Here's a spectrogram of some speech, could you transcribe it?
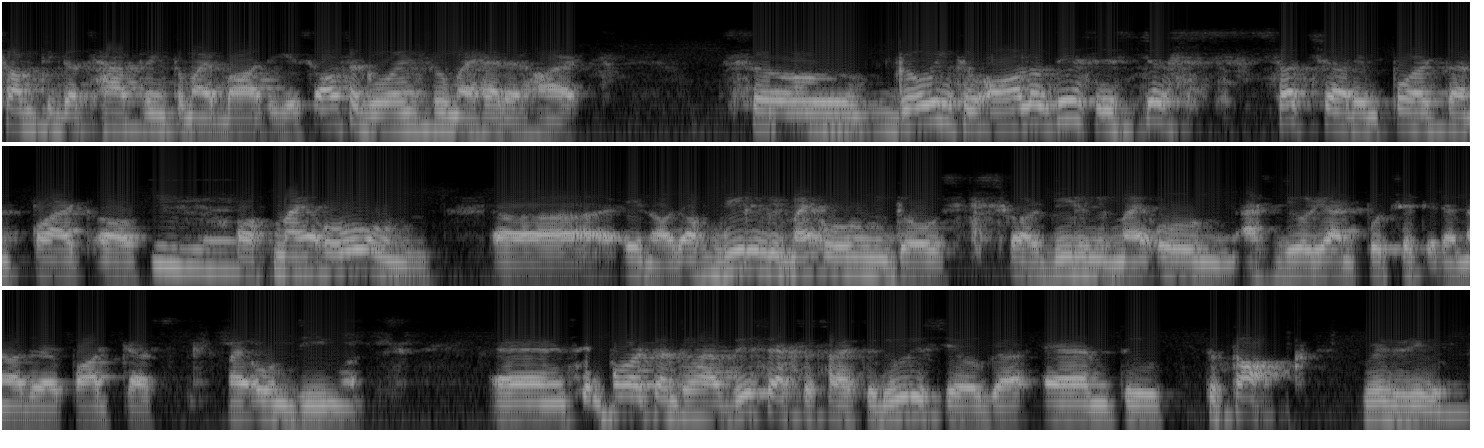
something that's happening to my body, it's also going through my head and heart. So going through all of this is just such an important part of mm-hmm. of my own uh, you know, of dealing with my own ghosts or dealing with my own, as Julian puts it in another podcast, my own demons. And it's important to have this exercise to do this yoga and to, to talk with you.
